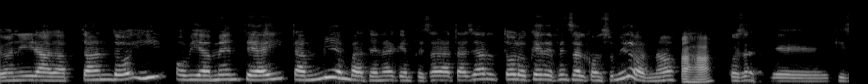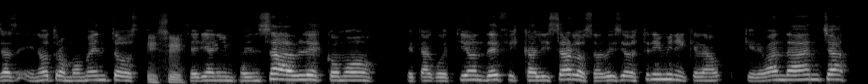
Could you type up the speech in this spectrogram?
se van a ir adaptando y obviamente ahí también va a tener que empezar a tallar todo lo que es defensa del consumidor, ¿no? Cosas que quizás en otros momentos serían impensables, como esta cuestión de fiscalizar los servicios de streaming y que la, que de banda ancha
